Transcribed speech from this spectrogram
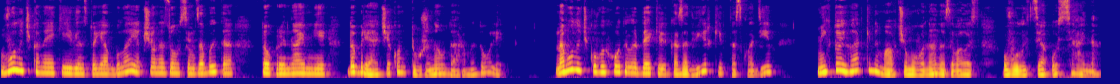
Вуличка, на якій він стояв, була, якщо не зовсім забита, то принаймні добряче контужена ударами долі. На вуличку виходили декілька задвірків та складів. Ніхто й гадки не мав, чому вона називалась вулиця Осяйна.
